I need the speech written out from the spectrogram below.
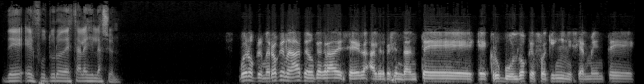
del futuro de esta legislación. Bueno, primero que nada, tengo que agradecer al representante eh, Cruz Bulgo, que fue quien inicialmente,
